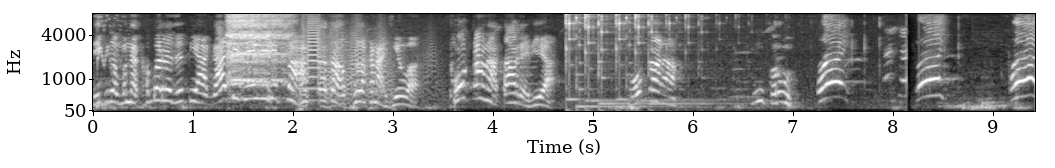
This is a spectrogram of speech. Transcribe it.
દીકરા મને ખબર જ હતી આ ગાડી કેવી રીતના હાંકતા હતા અફલકણા જેવા. ઠોકાણા તારે રહ્યા. ઠોકાણા. શું કરું? ઓય! ઓય! ઓય!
